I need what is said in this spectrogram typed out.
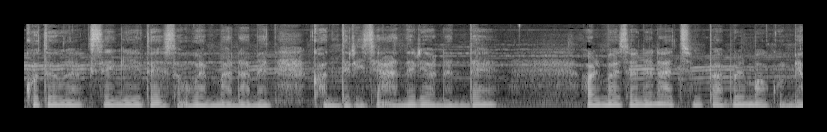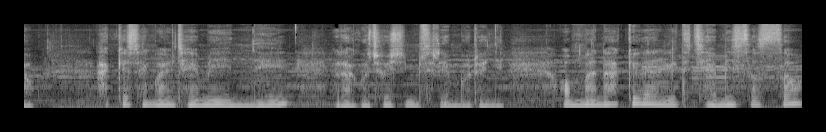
고등학생이 돼서 웬만하면 건드리지 않으려는데 얼마 전엔 아침밥을 먹으며 학교 생활 재미있니? 라고 조심스레 물으니 엄마는 학교 다닐 때 재밌었어?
